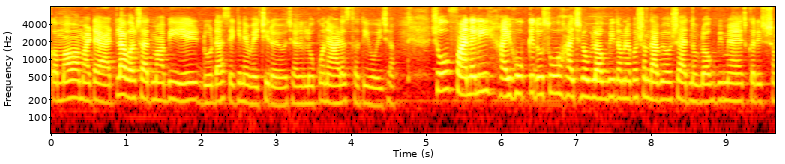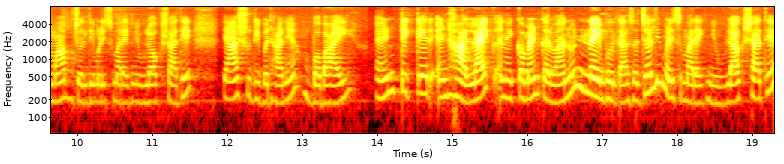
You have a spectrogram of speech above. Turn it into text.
કમાવા માટે આટલા વરસાદમાં બી એ ડોડા શેકીને વેચી રહ્યો છે અને લોકોને આળસ થતી હોય છે. સો ફાઇનલી આઈ હોપ કે દોસ્તો, આજનો બ્લોગ બી તમને પસંદ આવ્યો હશે. આજનો બ્લોગ બી મેં જ કરીશ સમાપ્ત. જલ્દી મળીશું મારા એક ન્યૂ બ્લોગ સાથે. ત્યાં સુધી બધાને bye bye and take care and હા લાઇક અને કમેન્ટ કરવાનું નહીં ભૂલતા. હશો જલ્દી મળીશું મારા એક ન્યૂ વ્લોગ સાથે.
